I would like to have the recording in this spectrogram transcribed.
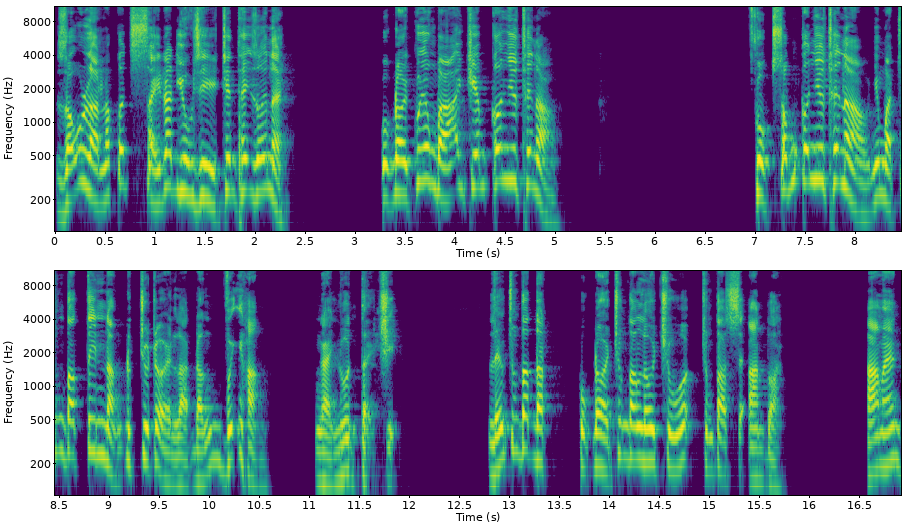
Dẫu là nó có xảy ra điều gì trên thế giới này. Cuộc đời quý ông bà anh chị em có như thế nào? Cuộc sống có như thế nào? Nhưng mà chúng ta tin rằng Đức Chúa Trời là đấng vĩnh hằng. Ngài luôn tẩy trị. Nếu chúng ta đặt cuộc đời chúng ta lôi Chúa, chúng ta sẽ an toàn. Amen.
